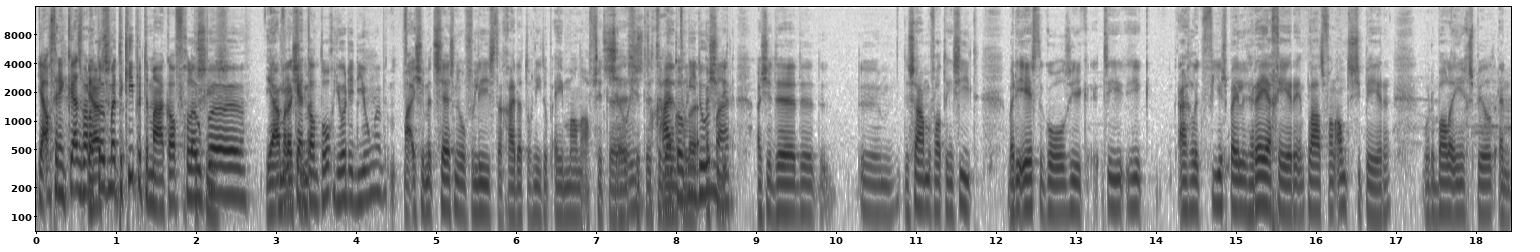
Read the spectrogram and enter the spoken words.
Ja, achterin kwetsbaar Ja, had ook met de keeper te maken afgelopen Precies. eh, ja, maar je, weekend dan toch, Jordi de Jonge. maar als je met 6-0 verliest, dan ga je dat toch niet op één man afzitten Zo zitten dat te ga ik ook niet doen, als je, maar... als je de, de, de, de, de samenvatting ziet, bij die eerste goal zie ik, zie, zie ik eigenlijk vier spelers reageren in plaats van anticiperen. Worden ballen ingespeeld en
